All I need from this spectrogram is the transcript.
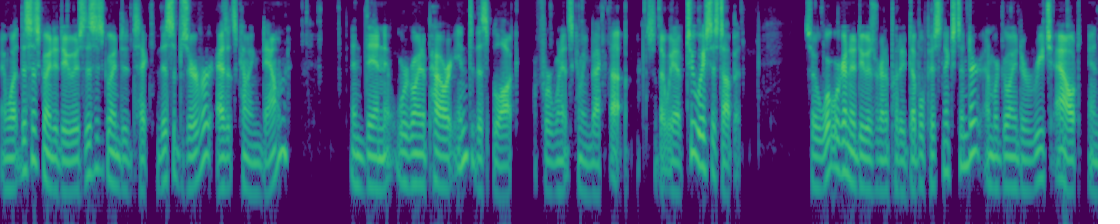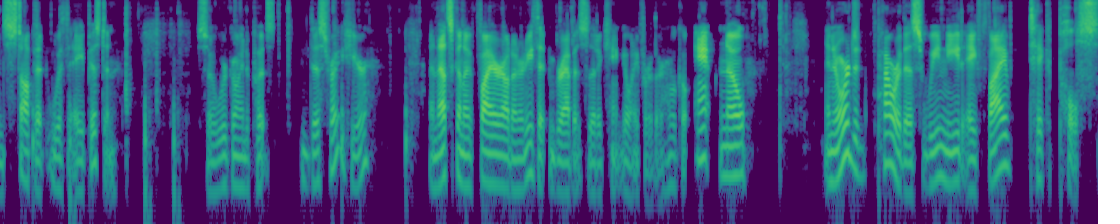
And what this is going to do is this is going to detect this observer as it's coming down, and then we're going to power into this block for when it's coming back up, so that we have two ways to stop it. So what we're going to do is we're going to put a double piston extender, and we're going to reach out and stop it with a piston. So we're going to put this right here, and that's going to fire out underneath it and grab it so that it can't go any further. We'll go, eh, no. And in order to power this, we need a 5-tick pulse.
